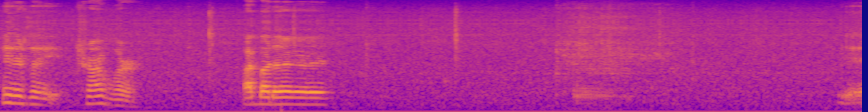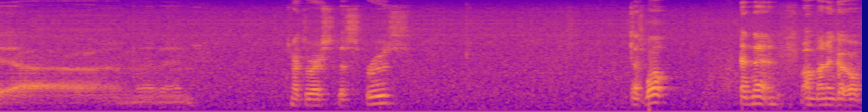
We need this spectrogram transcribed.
Hey, there's a traveler. Hi, buddy. Yeah, and then got the rest of the spruce as well. And then I'm gonna go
